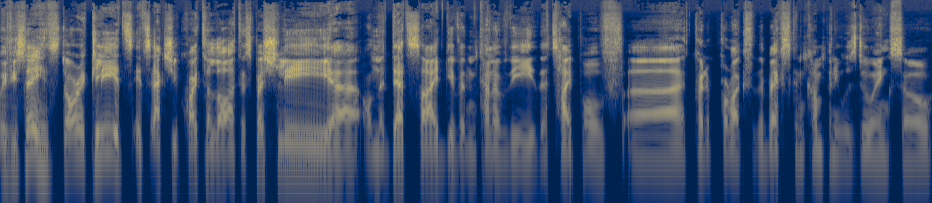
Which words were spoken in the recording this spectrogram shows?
If you say historically, it's it's actually quite a lot, especially uh, on the debt side, given kind of the the type of uh, credit products that the Mexican company was doing. So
